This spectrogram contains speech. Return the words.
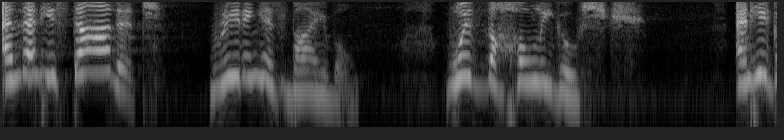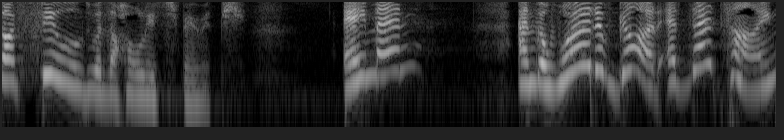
And then he started reading his Bible with the Holy Ghost. And he got filled with the Holy Spirit. Amen. And the Word of God at that time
